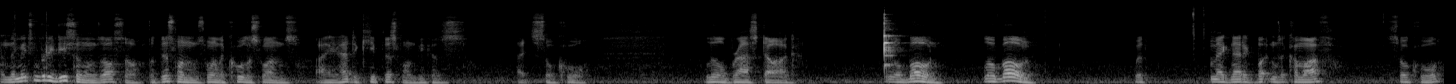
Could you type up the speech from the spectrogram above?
And they made some pretty decent ones also, but this one was one of the coolest ones. I had to keep this one because it's so cool. Little brass dog, little bone, little bone with magnetic buttons that come off. So cool.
